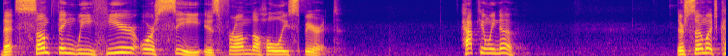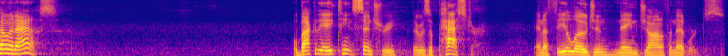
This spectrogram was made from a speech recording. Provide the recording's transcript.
that something we hear or see is from the Holy Spirit? How can we know? There's so much coming at us. Well, back in the 18th century, there was a pastor and a theologian named Jonathan Edwards.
